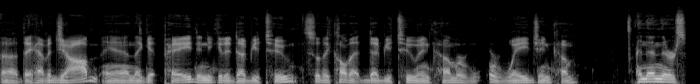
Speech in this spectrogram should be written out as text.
Uh, they have a job and they get paid, and you get a W two, so they call that W two income or or wage income. And then there's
